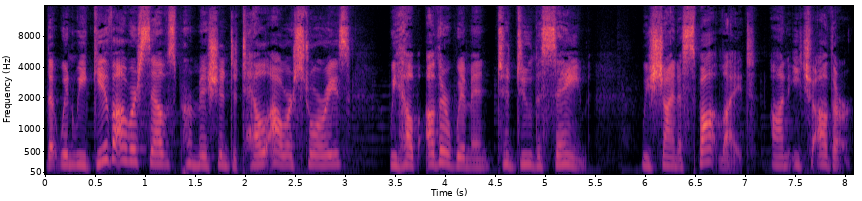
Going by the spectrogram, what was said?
that when we give ourselves permission to tell our stories, we help other women to do the same. We shine a spotlight on each other.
